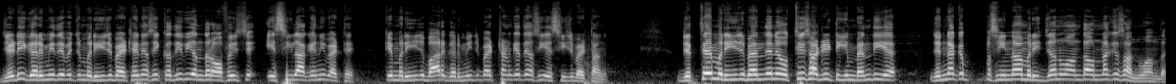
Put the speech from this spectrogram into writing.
ਜਿਹੜੀ ਗਰਮੀ ਦੇ ਵਿੱਚ ਮਰੀਜ਼ ਬੈਠੇ ਨੇ, ਅਸੀਂ ਕਦੀ ਵੀ ਅੰਦਰ ਆਫਿਸ 'ਚ ਏਸੀ ਲਾ ਕੇ ਨਹੀਂ ਬੈਠੇ ਕਿ ਮਰੀਜ਼ ਬਾਹਰ ਗਰਮੀ 'ਚ ਬੈਠਣਗੇ ਤੇ ਅਸੀਂ ਏਸੀ 'ਚ ਬੈਠਾਂਗੇ। ਜਿੱਥੇ ਮਰੀਜ਼ ਬਹਿੰਦੇ ਨੇ, ਉੱਥੇ ਹੀ ਸਾਡੀ ਟੀਮ ਬਹਿੰਦੀ ਹੈ। ਜਿੰਨਾ ਕਿ ਪਸੀਨਾ ਮਰੀਜ਼ਾਂ ਨੂੰ ਆਂਦਾ ਉਹਨਾਂ ਕਿ ਸਾਨੂੰ ਆਂਦਾ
